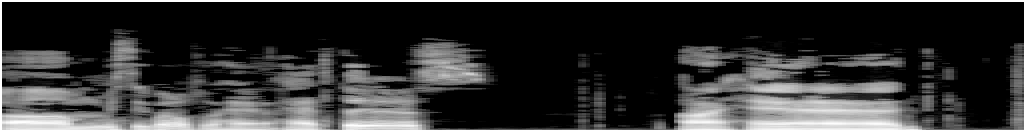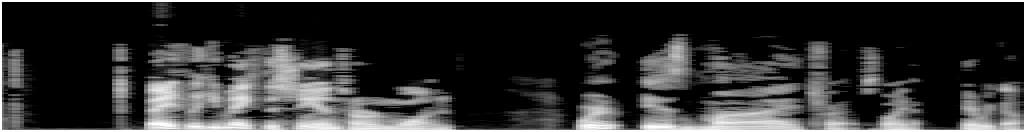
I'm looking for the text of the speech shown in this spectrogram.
Um, let me see, what else I had? I had this. I had... Basically, he makes the Shin turn one. Where is my traps? Oh, yeah. Here we go.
